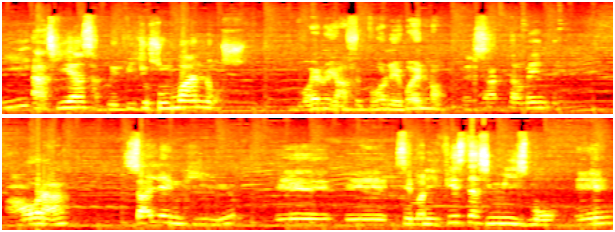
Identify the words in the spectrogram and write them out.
y hacían sacrificios humanos. Bueno, ya se pone bueno. Exactamente. Ahora, Silent Hill eh, eh, se manifiesta a sí mismo en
